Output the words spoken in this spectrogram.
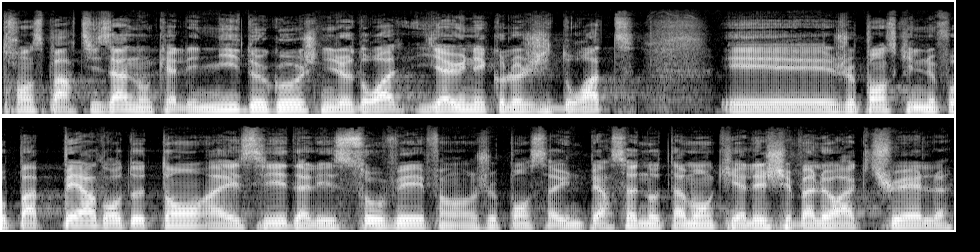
transpartisane, donc elle est ni de gauche ni de droite. Il y a une écologie de droite, et je pense qu'il ne faut pas perdre de temps à essayer d'aller sauver. Enfin, je pense à une personne notamment qui allait chez Valeurs Actuelles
